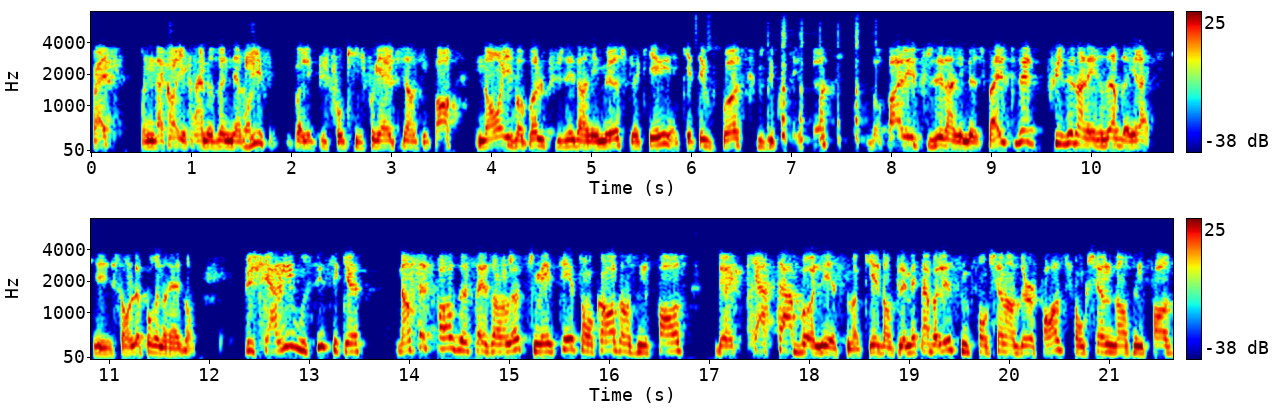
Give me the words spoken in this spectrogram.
Right? On est d'accord, il a quand même besoin d'énergie. Il faut qu'il faut y aller puiser dans quelque part. Non, il va pas le puiser dans les muscles, OK? Inquiétez-vous pas si vous écoutez ça. Il va pas aller le puiser dans les muscles. Il va aller puiser, puiser dans les réserves de graisse, qui sont là pour une raison. Puis ce qui arrive aussi, c'est que dans cette phase de 16 heures-là, tu maintiens ton corps dans une phase de catabolisme, OK? Donc, le métabolisme fonctionne en deux phases. Il fonctionne dans une phase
